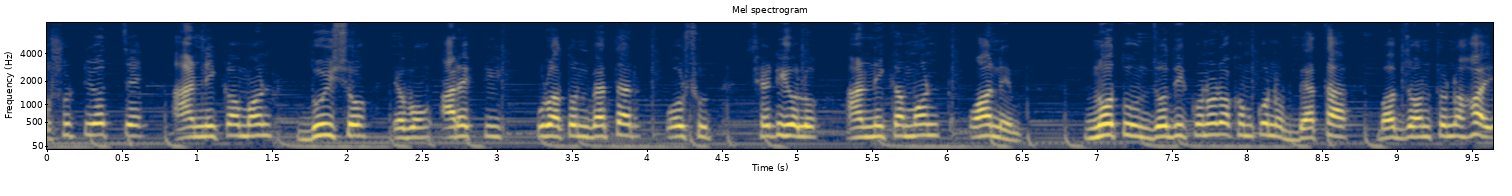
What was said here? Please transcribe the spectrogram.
ওষুধটি হচ্ছে আর্নিকামন্ট দুইশো এবং আরেকটি পুরাতন ব্যথার ওষুধ, সেটি হলো আর্নিকামন্ট ওয়ান এম। নতুন যদি কোনো রকম কোনো ব্যথা বা যন্ত্রণা হয়,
